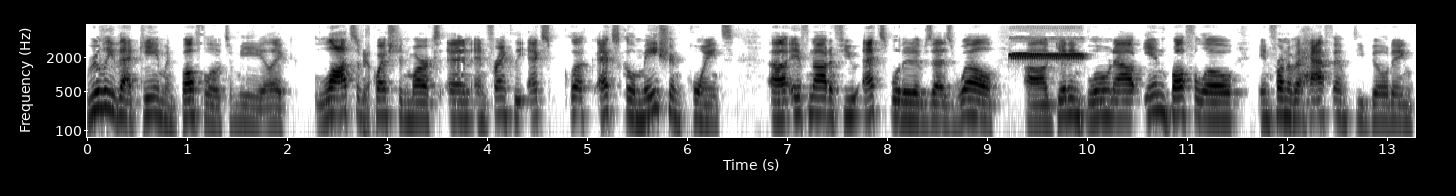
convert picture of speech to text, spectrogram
Really, that game in Buffalo to me, like lots of yeah. question marks and and frankly exclamation points, uh, if not a few expletives as well. Uh, getting blown out in Buffalo in front of a half-empty building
